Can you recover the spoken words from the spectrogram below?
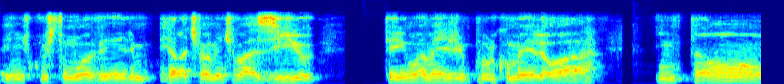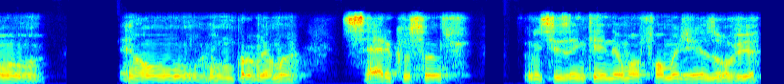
A gente costumou ver ele relativamente vazio, tem uma média de público melhor. Então, é um, é um problema sério que o Santos precisa entender uma forma de resolver.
